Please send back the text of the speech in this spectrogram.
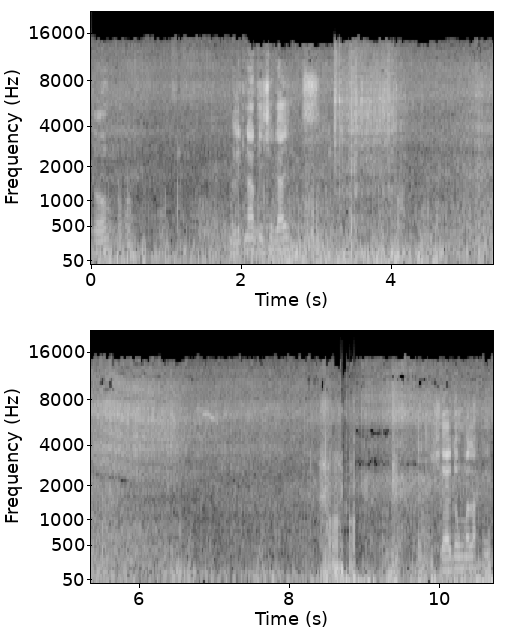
Ito. Balik natin siya guys. Masyadong malaki.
